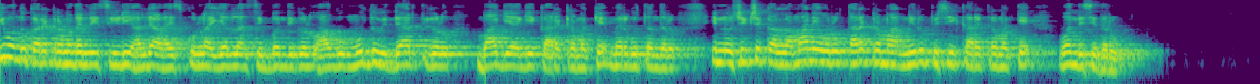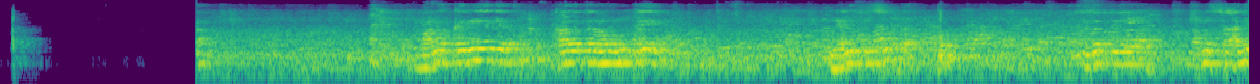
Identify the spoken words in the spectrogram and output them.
ಈ ಒಂದು ಕಾರ್ಯಕ್ರಮದಲ್ಲಿ ಸಿ ಡಿ ಹಲ್ಯಾಳ್ ಹೈಸ್ಕೂಲ್ನ ಎಲ್ಲ ಸಿಬ್ಬಂದಿಗಳು ಹಾಗೂ ಮುದ್ದು ವಿದ್ಯಾರ್ಥಿಗಳು ಭಾಗಿಯಾಗಿ ಕಾರ್ಯಕ್ರಮಕ್ಕೆ ಮೆರುಗು ತಂದರು. ಇನ್ನು ಶಿಕ್ಷಕ ಲಮಾನಿಯವರು ಕಾರ್ಯಕ್ರಮ ನಿರೂಪಿಸಿ ಕಾರ್ಯಕ್ರಮಕ್ಕೆ ವಂದಿಸಿದರು. ಮನಕರಿಯದ ಕಾಲತನ ಉಂಟೆ ನೆನಪಿಸುತ್ತ. ಇವತ್ತಿನ ನಮ್ಮ ಶಾಲೆ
